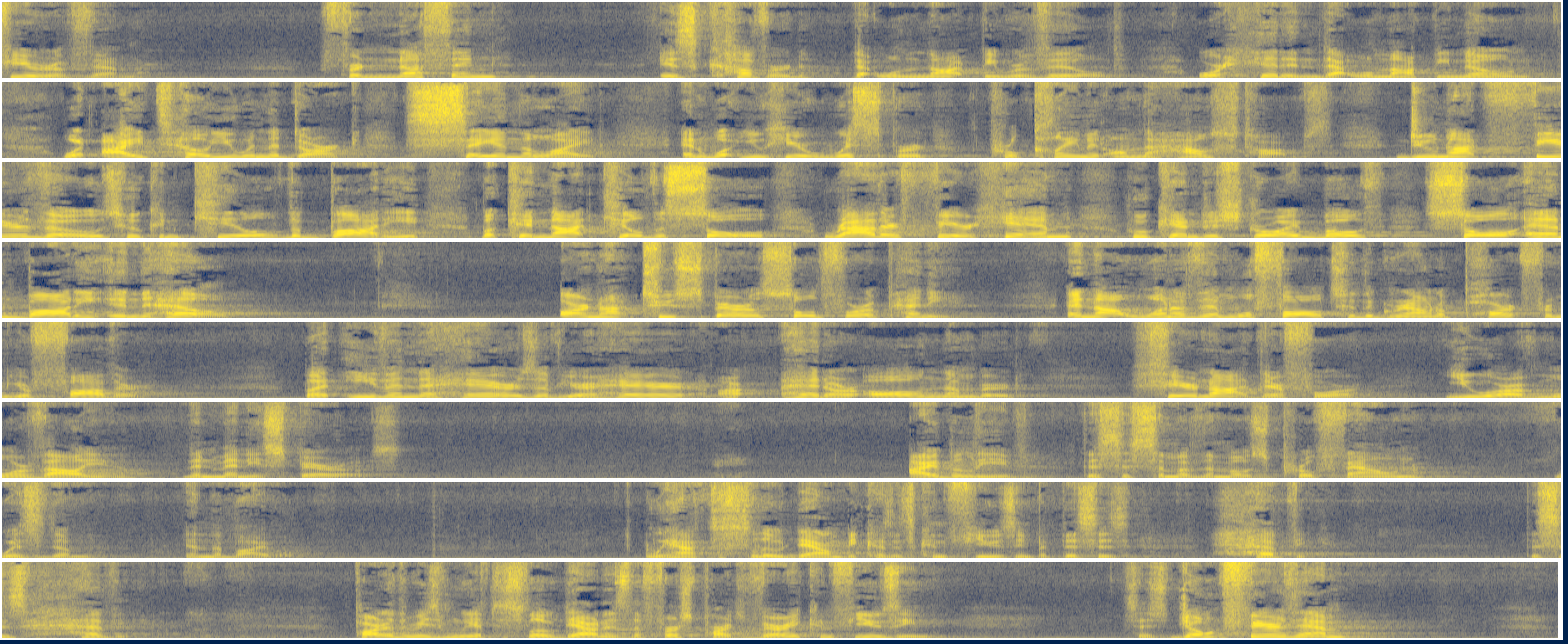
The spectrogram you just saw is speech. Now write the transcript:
fear of them, for nothing is covered that will not be revealed, or hidden that will not be known. What I tell you in the dark, say in the light, and what you hear whispered, proclaim it on the housetops. Do not fear those who can kill the body, but cannot kill the soul. Rather, fear him who can destroy both soul and body in hell. Are not two sparrows sold for a penny? And not one of them will fall to the ground apart from your Father. But even the hairs of your hair are, head are all numbered. Fear not, therefore, you are of more value than many sparrows. I believe this is some of the most profound wisdom in the Bible. We have to slow down because it's confusing, but this is heavy. This is heavy. Part of the reason we have to slow down is the first part's very confusing. It says, Don't fear them,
